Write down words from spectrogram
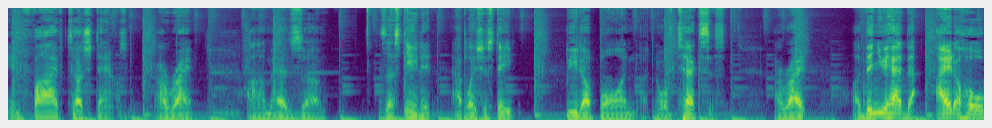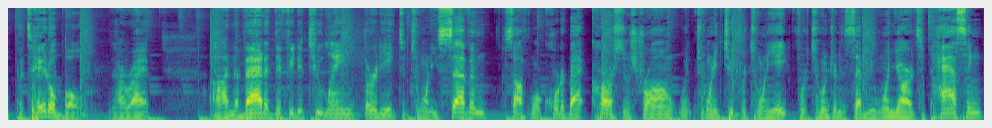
and five touchdowns. All right. Um, as, uh, as I stated, Appalachian State beat up on North Texas. All right. Uh, then you had the Idaho Potato Bowl. All right. Uh, Nevada defeated Tulane 38 to 27. Sophomore quarterback Carson Strong went 22 for 28 for 271 yards passing,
